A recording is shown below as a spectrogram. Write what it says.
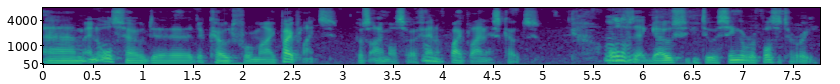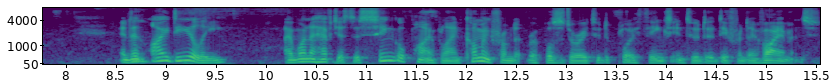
um, and mm-hmm, also the, the code for my pipelines, because I'm also a fan of pipeline as codes. All of that goes into a single repository. And then ideally, I want to have just a single pipeline coming from that repository to deploy things into the different environments.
